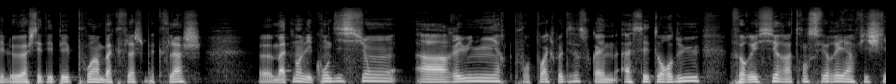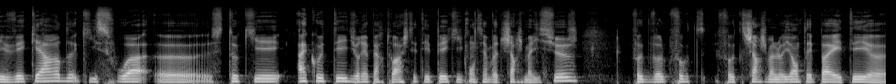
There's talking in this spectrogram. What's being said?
et le http backslash backslash. Euh, maintenant, les conditions à réunir pour, pour exploiter ça sont quand même assez tordues. Il faut réussir à transférer un fichier vcard qui soit euh, stocké à côté du répertoire HTTP qui contient votre charge malicieuse. Faut que, faut que votre charge malveillante n'ait pas été euh,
